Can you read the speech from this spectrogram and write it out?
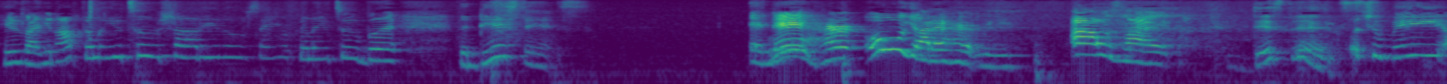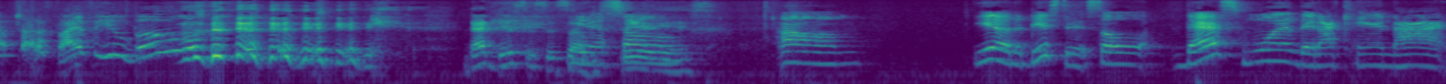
he was like, you know, I'm feeling you too, Shawty. You know what I'm saying? I'm feeling you too. But the distance. And that Ooh. hurt. Oh, y'all, that hurt me. I was like, Distance. what you mean? I'm trying to fight for you, boo. that distance is something Yeah, so- serious. Um, yeah, the distance. So that's one that I cannot.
